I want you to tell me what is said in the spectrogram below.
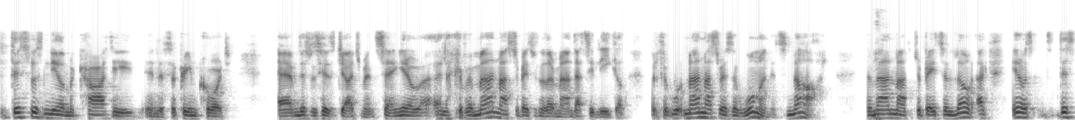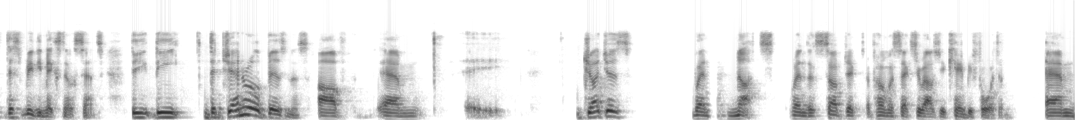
this was Niall McCarthy in the Supreme Court. Um, this was his judgment, saying, you know, like if a man masturbates with another man, that's illegal. But if a man masturbates a woman, it's not. If a man masturbates alone, like, you know, this this really makes no sense. The the the general business of um, uh, judges went nuts when the subject of homosexuality came before them. Um,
